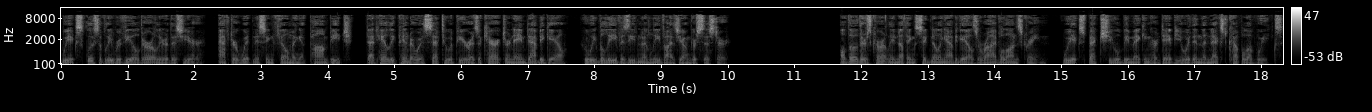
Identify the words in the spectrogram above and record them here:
We exclusively revealed earlier this year, after witnessing filming at Palm Beach, that Hailey Pinto is set to appear as a character named Abigail, who we believe is Eden and Levi's younger sister. Although there's currently nothing signaling Abigail's arrival on screen, we expect she will be making her debut within the next couple of weeks.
